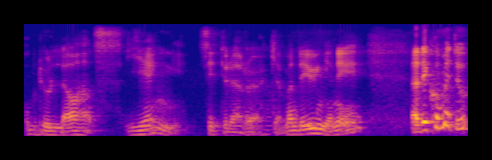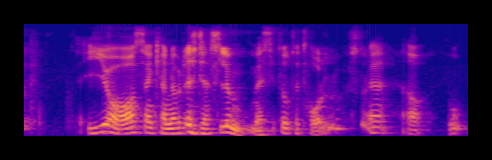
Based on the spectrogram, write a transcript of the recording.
Obdulla och hans gäng sitter ju där och röker. Men det är ju ingen i... Ja, det kommer inte upp. Ja, sen kan de vrida slumpmässigt åt ett håll, står det här. Ja, jo.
